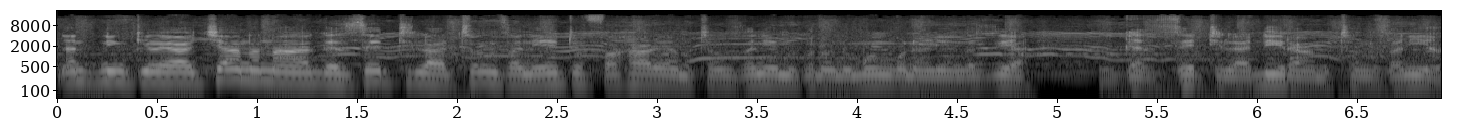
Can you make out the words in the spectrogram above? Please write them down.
na nikiachana na gazeti la Tanzania yetu fahari ya Mtanzania mikononi mwangu, naliangazia gazeti la Dira ya Mtanzania.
